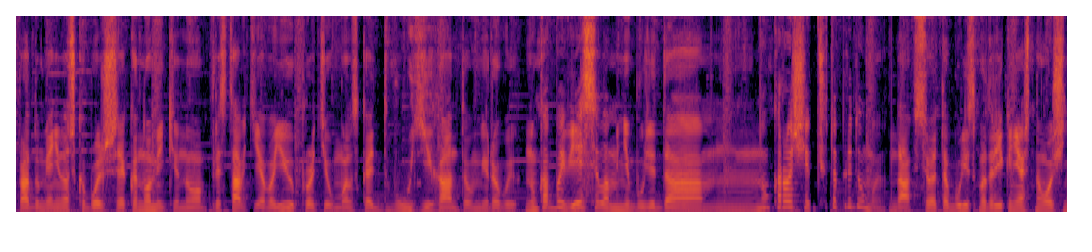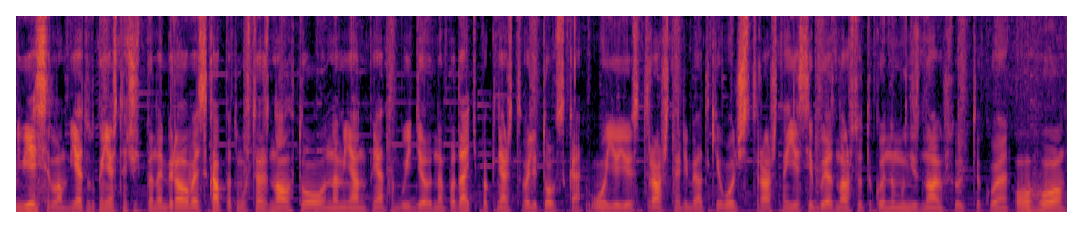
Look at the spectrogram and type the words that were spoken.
Правда, у меня немножко больше экономики, но представьте, я воюю против, можно сказать, двух гигантов мировых. Ну, как бы весело мне будет, да. Ну, короче, что-то придумаю. Да, все это будет смотреть, конечно, очень весело. Я тут, конечно, чуть понабирал войска, потому что знал, кто на меня, ну, понятно, будет делать нападать, типа княжество Литовское. Ой-ой-ой, страшно, ребятки, очень страшно. Если бы я знал, что такое, но мы не знаем, что это такое. Ого,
